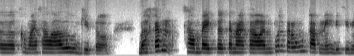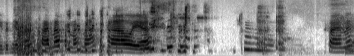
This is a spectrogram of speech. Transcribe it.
eh, ke masa lalu gitu. Bahkan sampai ke kenakalan pun terungkap nih di sini. Ternyata Sana pernah nakal ya Sana Ya.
